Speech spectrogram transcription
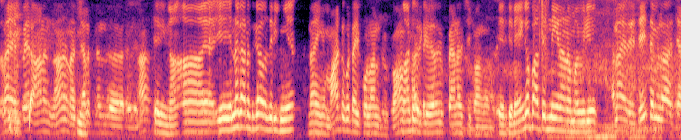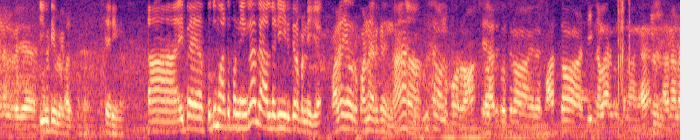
என் பேர் ஆனந்த். தான் நான் சேலத்துல இருந்து வரேன்னா சரிங்கண்ணா. என்ன காரணத்துக்காக வந்திருக்கீங்க? நான் இங்க மாட்டுக்கொட்டாய் போலான்னு இருக்கோம். அதுக்கு ஏதாவது பேனல் வச்சுப்பாங்க சரி சரி. எங்க பார்த்துருந்தீங்கண்ணா நம்ம வீடியோ? ஆனா இது ஜெய் தமிழா சேனல் யூடியூப்ல பார்த்து சரிங்க இப்ப புது மாட்டு பண்ணீங்களா? இல்ல ஆல்ரெடி இருக்கிற பண்ணீங்க? பழைய ஒரு பண்ணை இருக்குங்கன்னா ஆ. புதுசா ஒண்ணு போடுறோம். சரி அதுக்கோசரம் இதை பார்த்தோம். சீட் நல்லா இருக்குன்னு சொன்னாங்க. அதனால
